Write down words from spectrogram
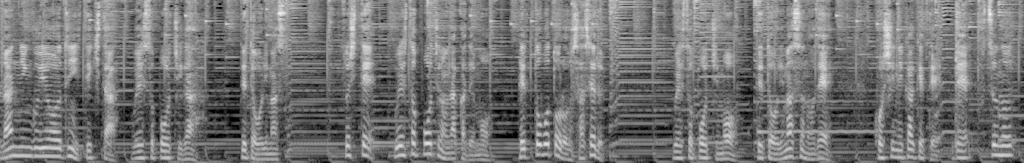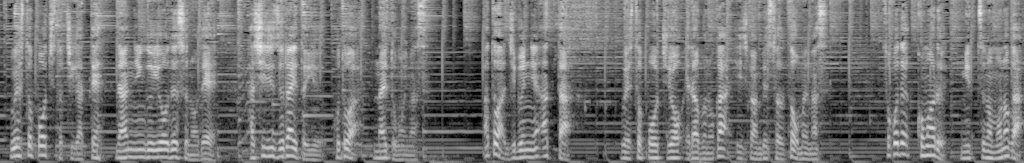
ランニング用にできたウエストポーチが出ております。そしてウエストポーチの中でもペットボトルをさせるウエストポーチも出ておりますので、腰にかけて、で、普通のウエストポーチと違ってランニング用ですので、走りづらいということはないと思います。あとは自分に合ったウエストポーチを選ぶのが一番ベストだと思います。そこで困る3つのものが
